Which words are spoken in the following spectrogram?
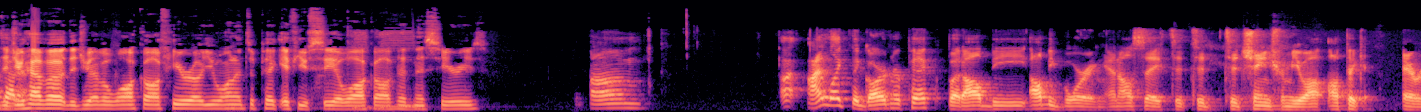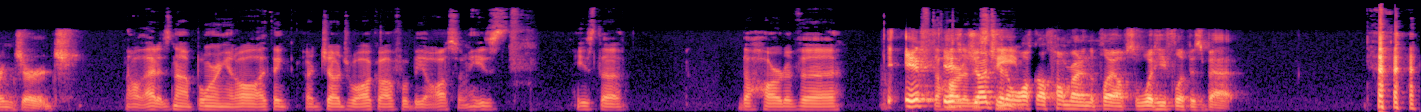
did you have a did you have a walk off hero you wanted to pick? If you see a walk off in this series, Um, I, I like the Gardner pick, but I'll be I'll be boring, and I'll say to to, to change from you, I'll, I'll pick Aaron Judge. no, that is not boring at all. I think a Judge walk off would be awesome. He's he's the the heart of uh If The if Judge hit a walk off home run in the playoffs, would he flip his bat?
